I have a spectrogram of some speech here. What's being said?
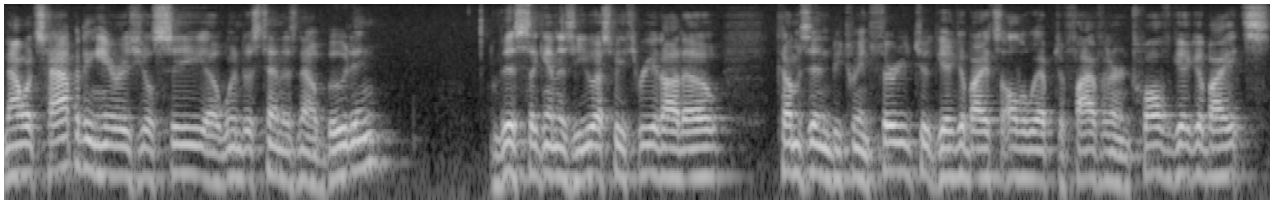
Now what's happening here is you'll see uh, Windows 10 is now booting. This again is a USB 3.0, comes in between 32 gigabytes all the way up to 512 gigabytes.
